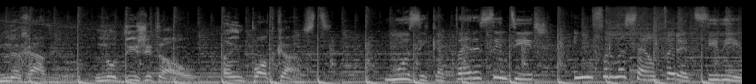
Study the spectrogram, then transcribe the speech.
Na rádio, no digital, em podcast. Música para sentir, informação para decidir.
